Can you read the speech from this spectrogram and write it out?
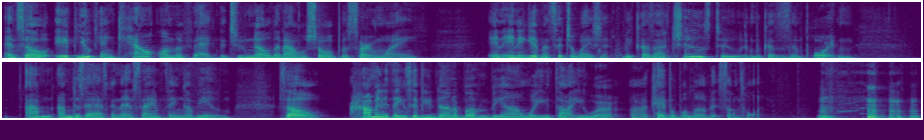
and so if you can count on the fact that you know that i will show up a certain way in any given situation because i choose to and because it's important I'm I'm just asking that same thing of you. So, how many things have you done above and beyond what you thought you were uh, capable of at some point? Do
